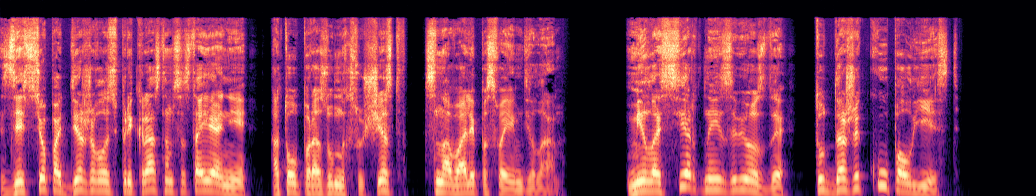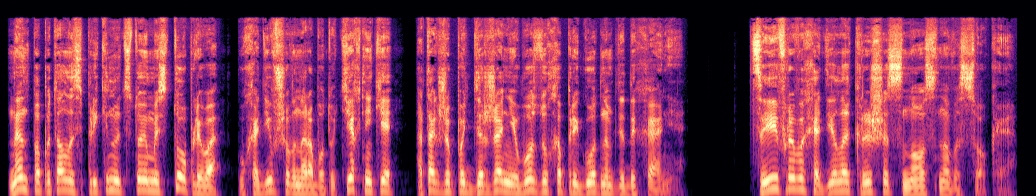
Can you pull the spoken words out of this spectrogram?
Здесь все поддерживалось в прекрасном состоянии, а толпы разумных существ сновали по своим делам. Милосердные звезды, тут даже купол есть. Нэн попыталась прикинуть стоимость топлива, уходившего на работу техники, а также поддержание воздуха пригодным для дыхания. Цифра выходила крышесносно высокая.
